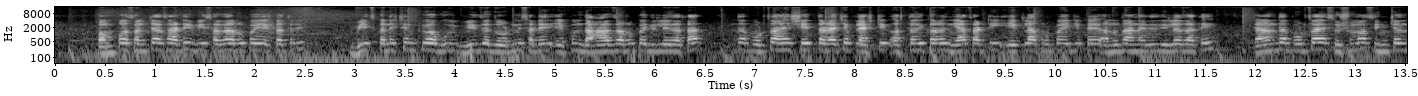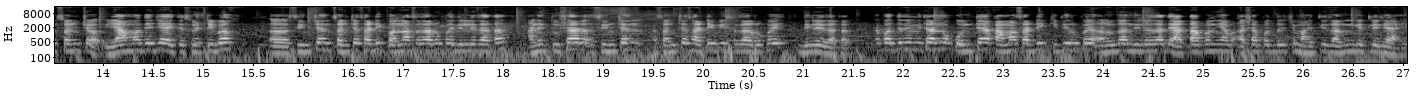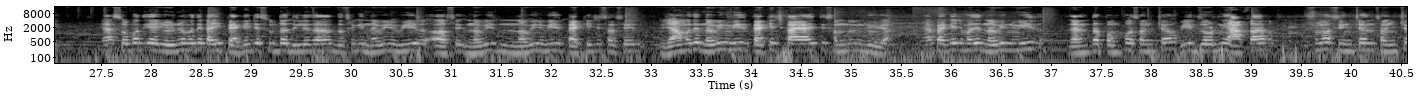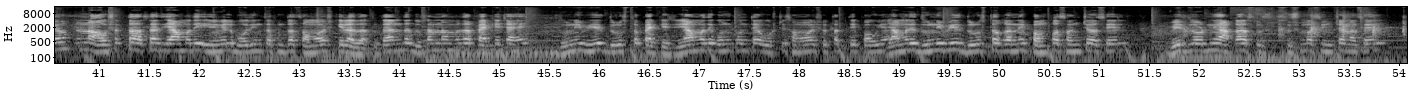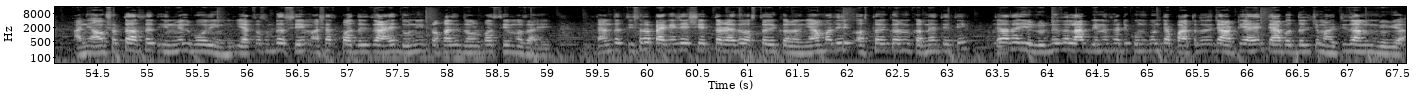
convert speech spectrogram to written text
पंप संचासाठी वीस हजार रुपये एकत्रित वीज कनेक्शन किंवा वीज जोडणीसाठी एकूण दहा हजार रुपये दिले जातात. तर पुढचं आहे शेततळ्याचे प्लॅस्टिक अस्तरीकरण यासाठी एक लाख रुपये जे काही अनुदान आहे ते दिलं जाते. त्यानंतर पुढचं आहे सूक्ष्म सिंचन संच यामध्ये जे आहे ते सु- ठिबक सिंचन संचासाठी पन्नास हजार रुपये दिले जातात आणि तुषार सिंचन संचासाठी वीस हजार रुपये दिले जातात. या पद्धतीने मित्रांनो कोणत्या कामासाठी किती रुपये अनुदान दिले जाते आता आपण या अशा पद्धतीची माहिती जाणून घेतलेली आहे. यासोबत या योजनेमध्ये काही पॅकेजेस सुद्धा दिले जातात. जसं की नवीन विहीर असे नवीन नवीन वीर पॅकेजेस असेल यामध्ये नवीन वीर पॅकेज काय आहे ते समजून घेऊया. या पॅकेजमध्ये नवीन वीर त्यानंतर पंप संच वीज जोडणी आकार सूक्ष्म सिंचन संच त्यांना आवश्यकता असल्यास यामध्ये इनवेल बोरिंगचा सुद्धा समावेश केला जातो. त्यानंतर दुसरा नंबरचा पॅकेज आहे जुनी विहीर दुरुस्त पॅकेज यामध्ये कोणकोणत्या गोष्टी समावेश होतात ते पाहूया. यामध्ये जुनी विहीर दुरुस्त करणे पंप संच असेल वीज जोडणी आकार सु- सूक्ष्म सिंचन असेल आणि आवश्यकता असल्यास इनवेल बोरिंग. याचा सुद्धा सेम अशाच पद्धतीचा आहे. दोन्ही प्रकारचे जवळपास सेमच आहे. त्यानंतर तिसरा पॅकेज आहे शेततळ्याचं अस्तरीकरण. यामध्ये अस्तरीकरण करण्यात येते. तर आता या योजनेचा लाभ घेण्यासाठी कोणकोणत्या पात्रतेच्या अटी आहेत त्याबद्दलची माहिती जाणून घेऊया.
